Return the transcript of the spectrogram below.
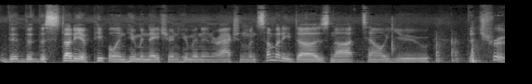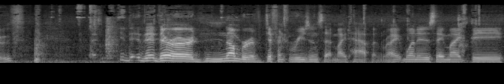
the, the the study of people and human nature and human interaction, when somebody does not tell you the truth, th- th- there are a number of different reasons that might happen. Right? One is they might be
